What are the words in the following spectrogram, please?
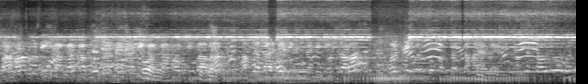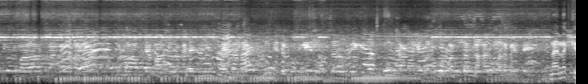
दहा रुपयामध्ये. महागाईच्या नक्की.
